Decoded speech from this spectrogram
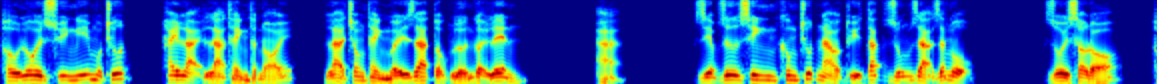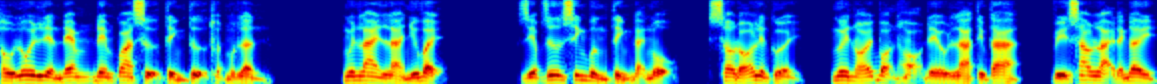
Hầu lôi suy nghĩ một chút, hay lại là thành thật nói, là trong thành mấy gia tộc lớn gợi lên. À. Diệp dư sinh không chút nào thủy tắc dũng giả giác ngộ. Rồi sau đó, hầu lôi liền đem đêm qua sự tình tự thuật một lần. Nguyên lai、like、là như vậy. Diệp dư sinh bừng tỉnh đại ngộ, sau đó liền cười, ngươi nói bọn họ đều là tìm ta, vì sao lại đánh đây?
